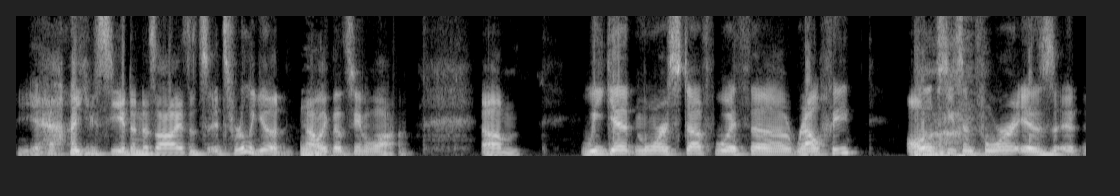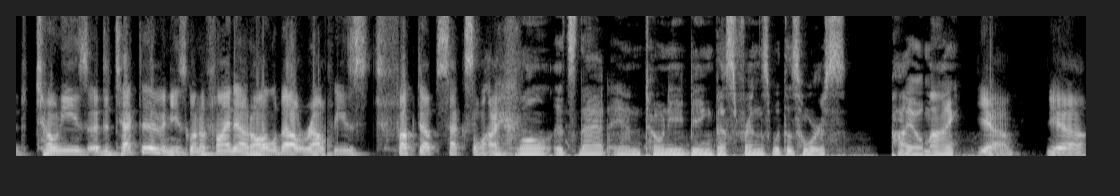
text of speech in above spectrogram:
yeah, you see it in his eyes. It's it's really good. Yeah. I like that scene a lot. Um, we get more stuff with uh, Ralphie. All of season four is uh, Tony's a detective, and he's going to find out all about Ralphie's fucked up sex life. Well, it's that and Tony being best friends with his horse, Pie-O-My. yeah, yeah.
